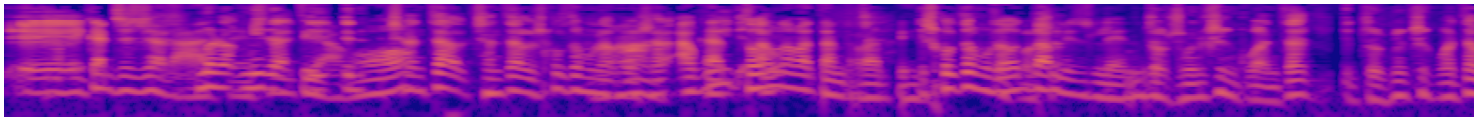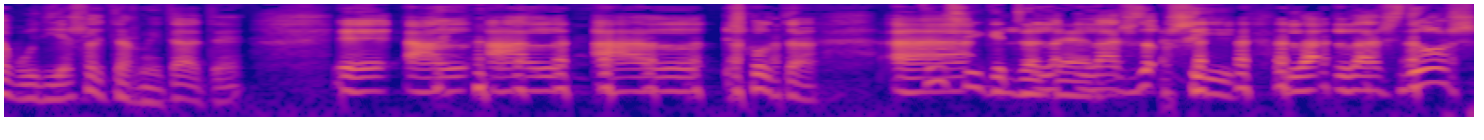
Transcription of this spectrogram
eh, una mica exagerat, bueno, eh, mira, Santiago? Chantal, Chantal, escolta'm una ah, cosa. Avui, que tot no va tan ràpid. Escolta'm una tot cosa. va més lent. 2050, 2050 avui dia és l'eternitat, eh? eh el, el, el, escolta... Uh, tu sí que ets etern. Les do, sí, la, les, dos,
